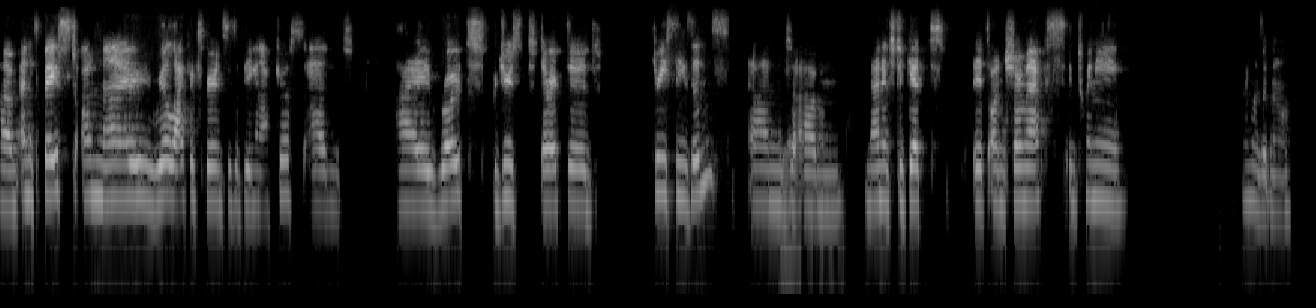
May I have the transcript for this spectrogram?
Um, and it's based on my real life experiences of being an actress. And I wrote, produced, directed three seasons and um, managed to get it on Showmax in 20. When was it now?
